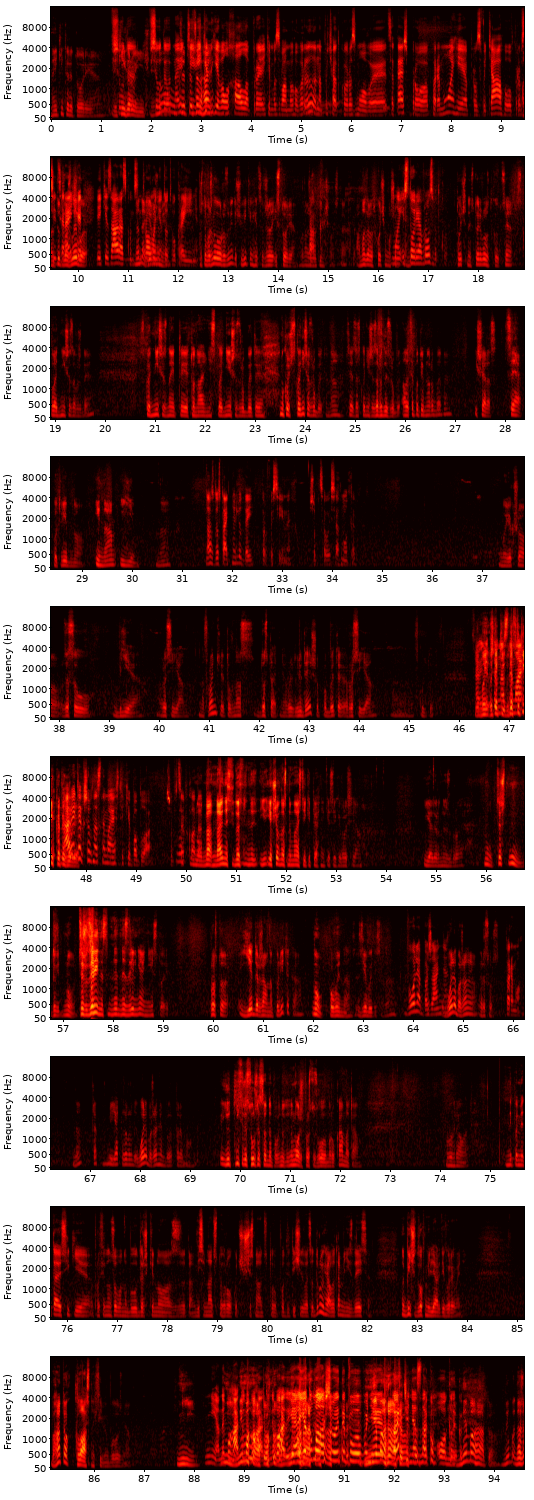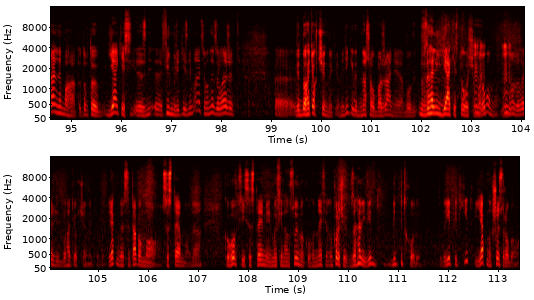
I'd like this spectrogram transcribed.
На якій території, які героїчні. всюди. Ну, От навіть це- ті це вікінги Валхалла, про які ми з вами говорили на початку розмови, це теж про перемоги, про звитягу, про всі Але ці речі, важливо, які зараз концентровані розумію. тут в Україні. Просто важливо розуміти, що вікінги це вже історія, вона Так. вже закінчилась. Так? А ми зараз хочемо, щоб Ми історія в розвитку. точно історія розвитку це складніше завжди. Складніше знайти тональність, складніше зробити. Ну, коротше, складніше зробити. Да? Це, це складніше завжди зробити. Але це потрібно робити. І ще раз, це потрібно і нам, і їм. Да? У нас достатньо людей професійних, щоб це осягнути. Ну, якщо ЗСУ б'є росіян на фронті, то в нас достатньо людей, щоб побити росіян е, в культурі. Навіть Ми якщо, такі- в нас в немає, таких категоріях. навіть якщо в нас немає стільки бабла, щоб в це Ну, вкладати. на, навіть не- якщо в нас немає стільки техніки, скільки в росіян, ядерної зброї. Ну, це ж ну, ну, це ж взагалі не, с- не, не зрівнянні історії. Просто є державна політика, ну, повинна з'явитися. Да? Воля, бажання, Воля, бажання, ресурси. перемога. Да? Так, як і завжди. Воля, бажання, бе- перемога. Якісь ресурси все одно повинні. Ну, ти не можеш просто з голими руками там вигравати. Не пам'ятаю, скільки профінансовано було Держкіно з там, 18-го року чи 16-го по 2022, але там, мені здається, ну, більше 2 мільярдів гривень. Багато класних фільмів було знято. Ні. Ні, Ні, небагато, небагато. небагато, небагато. Я, я думала, що ви типу мені твердження знаком оклику. Ні, небагато. Неб- На жаль, небагато. Тобто якість е, е, фільмів, які знімаються, вони залежать від багатьох чинників, не тільки від нашого бажання, або ну, взагалі якість того, що ми робимо, воно залежить від багатьох чинників. Тобто, як ми сетапимо систему, да? кого в цій системі ми фінансуємо, кого не фінансуємо. Ну, коротше, взагалі від, від підходу. Тобто є підхід, як ми щось робимо.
